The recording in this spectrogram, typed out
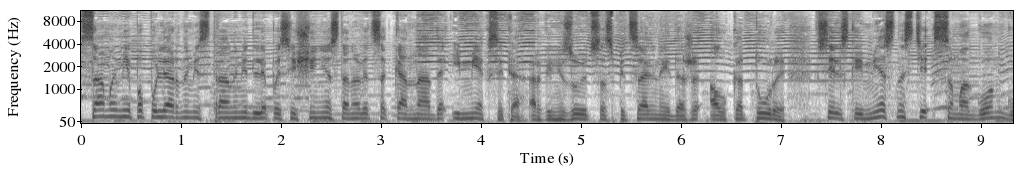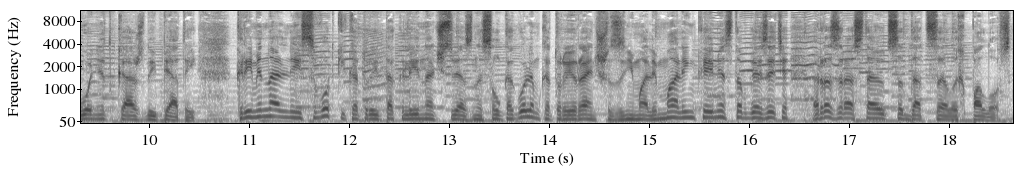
Самыми популярными странами для посещения становятся Канада и Мексика. Организуются специальные даже алкатуры. В сельской местности самогон гонит каждый пятый. Криминальные сводки, которые так или иначе связаны с алкоголем, которые раньше занимали маленькое место в газете, разрастаются до целых полос. Союз.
